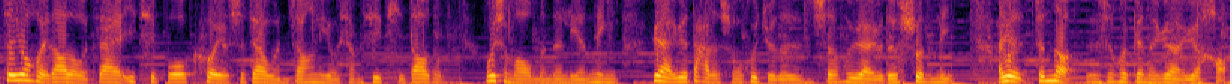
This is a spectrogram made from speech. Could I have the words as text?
这又回到了我在一期播客，也是在文章里有详细提到的，为什么我们的年龄越来越大的时候，会觉得人生会越来越的顺利，而且真的人生会变得越来越好，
